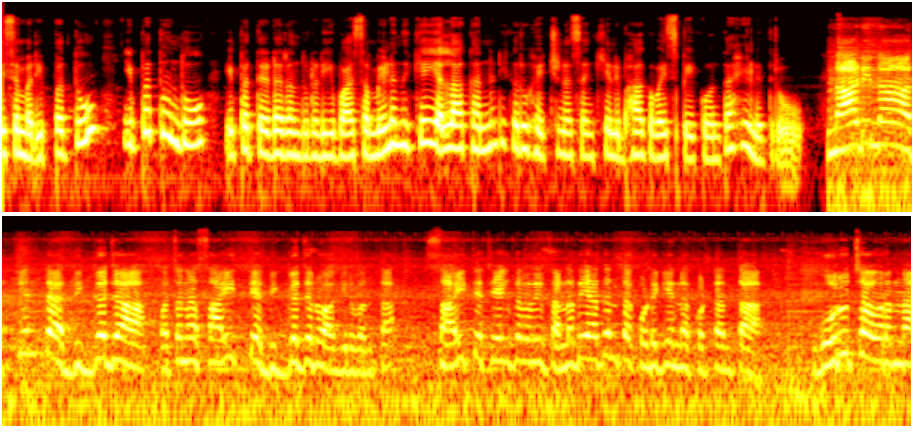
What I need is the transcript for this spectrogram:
ಡಿಸೆಂಬರ್ ಇಪ್ಪತ್ತು, ಇಪ್ಪತ್ತೊಂದು, ಇಪ್ಪತ್ತೆರಡರಂದು ನಡೆಯುವ ಸಮ್ಮೇಳನಕ್ಕೆ ಎಲ್ಲ ಕನ್ನಡಿಗರು ಹೆಚ್ಚಿನ ಸಂಖ್ಯೆಯಲ್ಲಿ ಭಾಗವಹಿಸಬೇಕು ಅಂತ ಹೇಳಿದರು. ನಾಡಿನ ಅತ್ಯಂತ ದಿಗ್ಗಜ ವಚನ, ಸಾಹಿತ್ಯ ದಿಗ್ಗಜರು ಆಗಿರುವಂತ ಸಾಹಿತ್ಯ ಕ್ಷೇತ್ರದಲ್ಲಿ ತನ್ನದೇ ಆದಂಥ ಕೊಡುಗೆಯನ್ನು ಕೊಟ್ಟಂತ ಗೋರುಚ ಅವರನ್ನು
